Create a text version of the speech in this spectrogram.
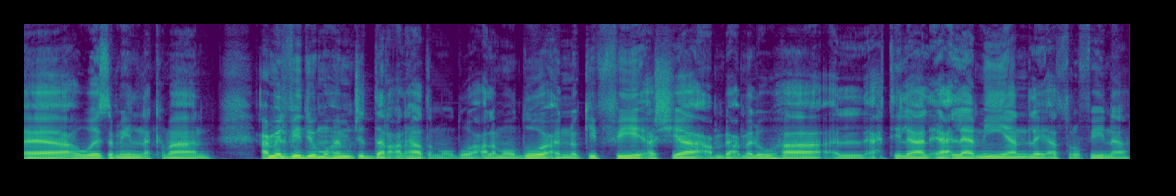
آه، هو زميلنا كمان عمل فيديو مهم جدا عن هذا الموضوع على موضوع إنه كيف في أشياء عم بيعملوها الاحتلال اعلاميا ليأثروا فينا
